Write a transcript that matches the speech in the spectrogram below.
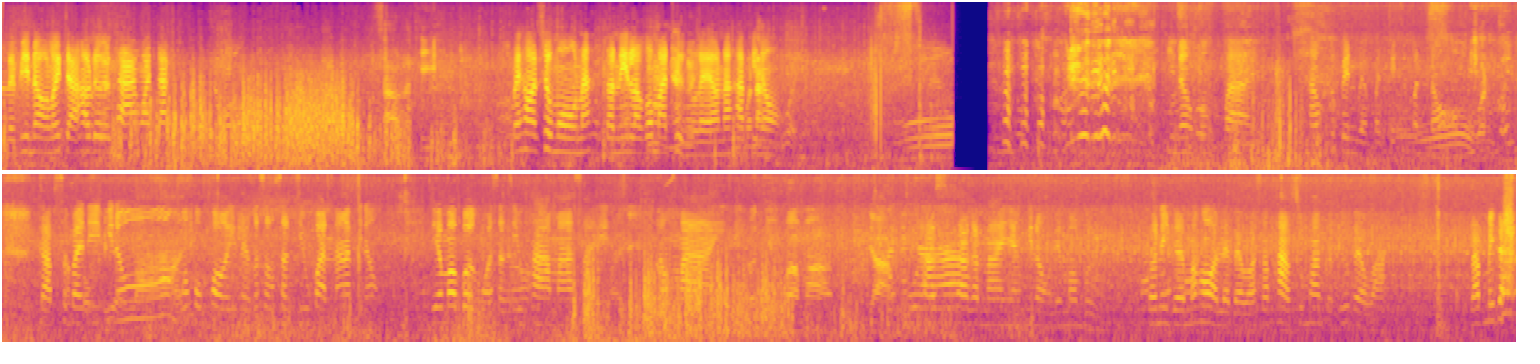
อนเลยพี่น้องหลังจากเขาเดินทางมาจากชั่วโมงเช้านาทีไม่ฮอดชั่วโมงนะ ตอนนี้เราก็มาถึงแล้วนะคะพี่น้องโอ้พี่น้องปงไปเขาคือเป็นแบบมันเป็นคือมันโนโอ้วันกับสบายดีพี่น้องก็พบพออีกแล้วก็ส่งสันจิวบันหน้าพี่น้องเดี๋ยวมาเบิ่งว่าสันจิวพามาใส่น้องไม้แล้วที่ว่ามาอย่างผู้ท้าสิพากันมายังพี่น้องได้มาเบิ่งตอนนี้เกิดมาฮอดเลยแบบว่าสภาพซุ้มห้างก็คือแบบว่า รับไม่ได้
